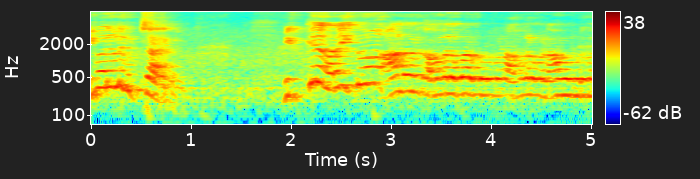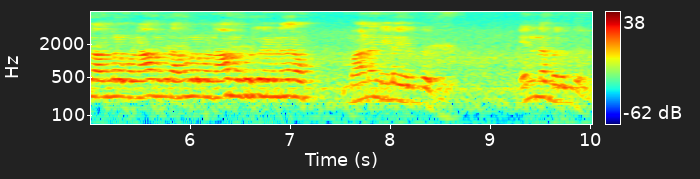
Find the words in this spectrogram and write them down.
இவர்களும் விற்றார்கள். விற்கிற வரைக்கும் ஆண்டவருக்கு அவங்கள கூட கொடுக்கணும் அவங்களுக்கு நாம கொடுக்கணும் அவங்களுக்கு நாம கொடுக்கணும் அவங்களுக்கு நாம கொடுக்கணும் மனநிலை இருந்தது. எண்ணம் இருந்தது.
